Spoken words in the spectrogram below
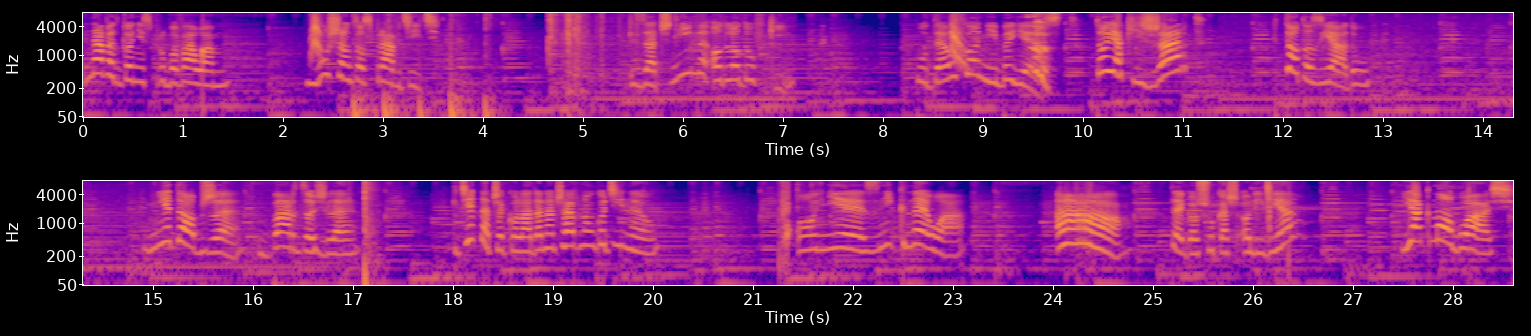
Nawet go nie spróbowałam. Muszę to sprawdzić. Zacznijmy od lodówki. Pudełko niby jest. To jakiś żart? Kto to zjadł? Niedobrze, bardzo źle. Gdzie ta czekolada na czarną godzinę? O nie, zniknęła. A, tego szukasz, Oliwia? Jak mogłaś?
